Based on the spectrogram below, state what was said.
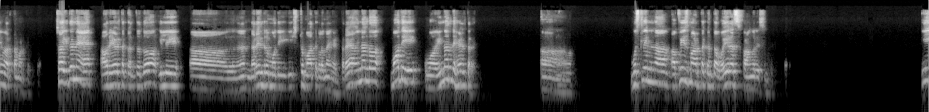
ನೀವು ಅರ್ಥ ಮಾಡ್ಕೊಬೇಕು ಸೊ ಇದನ್ನೇ ಅವ್ರು ಹೇಳ್ತಕ್ಕಂಥದ್ದು. ಇಲ್ಲಿ, ಆ ನರೇಂದ್ರ ಮೋದಿ ಇಷ್ಟು ಮಾತುಗಳನ್ನ ಹೇಳ್ತಾರೆ. ಇನ್ನೊಂದು, ಮೋದಿ ಇನ್ನೊಂದು ಹೇಳ್ತಾರೆ. ಆ ಮುಸ್ಲಿಂನ ಅಫೀಸ್ ಮಾಡ್ತಕ್ಕಂಥ ವೈರಸ್ ಕಾಂಗ್ರೆಸ್ ಅಂತ ಈ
